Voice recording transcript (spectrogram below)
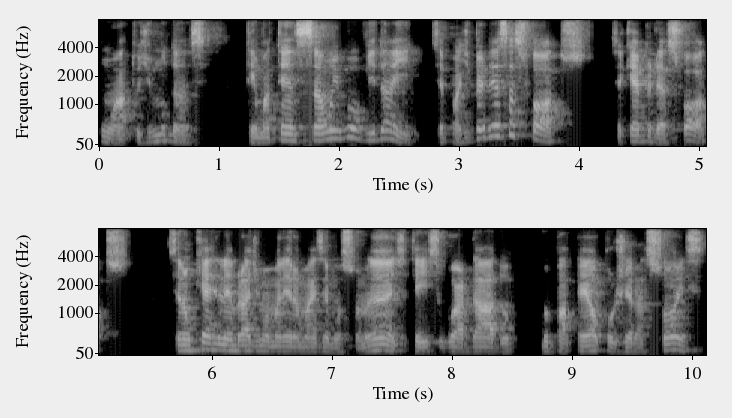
Um ato de mudança. Tem uma tensão envolvida aí. Você pode perder essas fotos. Você quer perder as fotos? Você não quer relembrar de uma maneira mais emocionante, ter isso guardado no papel por gerações?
